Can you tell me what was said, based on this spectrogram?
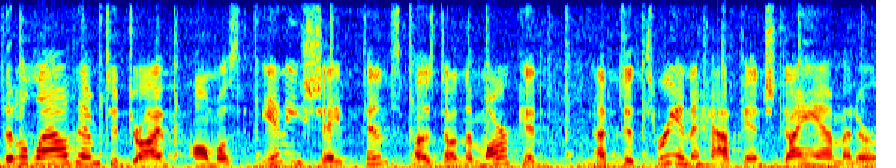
that allow them to drive almost any shaped fence post on the market up to three and a half inch diameter.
